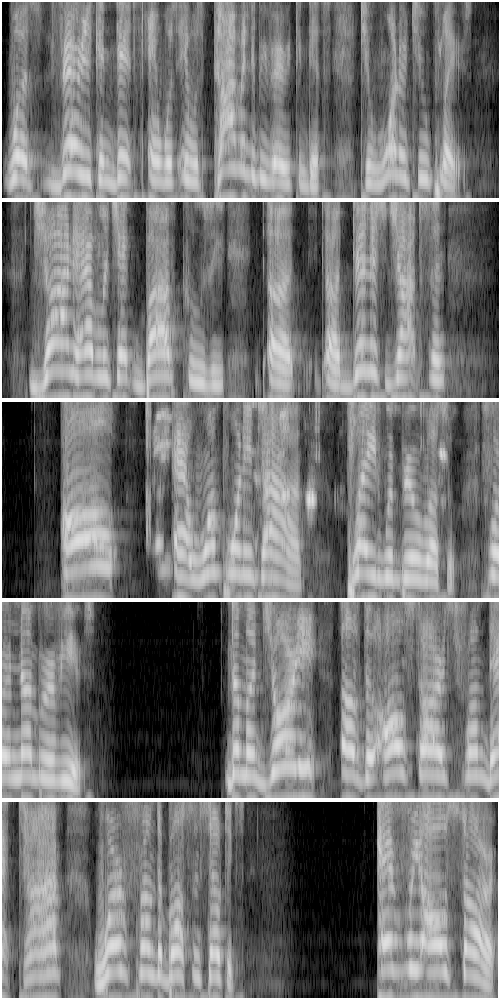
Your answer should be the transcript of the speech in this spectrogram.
was very condensed and was it was common to be very condensed to one or two players. John Havlicek, Bob Cousy, uh, uh, Dennis Johnson, all at one point in time played with Bill Russell for a number of years. The majority of the All Stars from that time were from the Boston Celtics. Every All Star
